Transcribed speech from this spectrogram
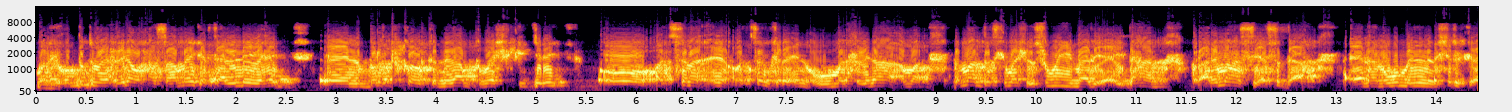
Marka khudbadda madaxweyneha waxaa saameyn kartaa la leeyahay brotocolka nidaamka meesha ka jiray oo codsan kara in uu madaxweynaha ama dhammaan dadka meesha isugu yimaaday ay dhahaan. War arrimaha siyaasadda ah aan ugu melina shirka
